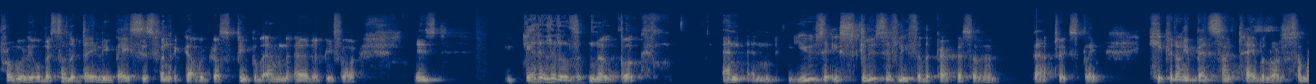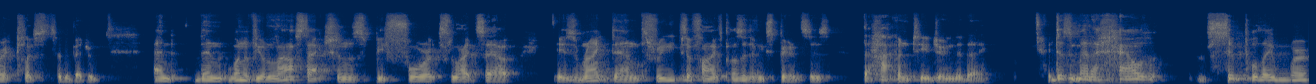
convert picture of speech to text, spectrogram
probably almost on a daily basis when I come across people that haven't heard it before is get a little notebook and, and use it exclusively for the purpose of about to explain. Keep it on your bedside table or somewhere close to the bedroom. And then one of your last actions before it's lights out is write down three to five positive experiences that happened to you during the day. It doesn't matter how simple they were,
